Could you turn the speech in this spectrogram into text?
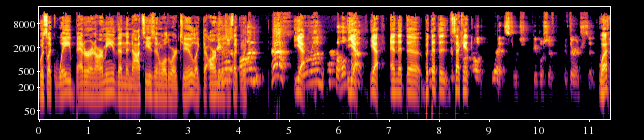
was like way better an army than the Nazis in World War Two. Like the army was just like, on yeah, yeah, yeah. And that the, but that the second, Blitzed, which people should, if they're interested. What?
